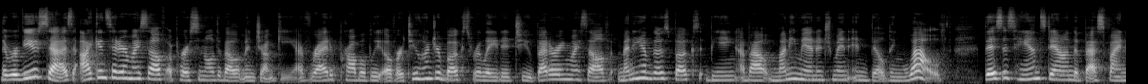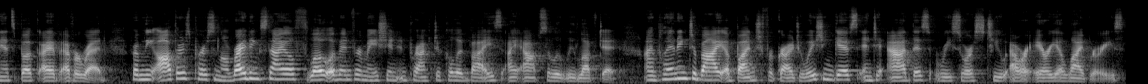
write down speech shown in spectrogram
The review says, I consider myself a personal development junkie. I've read probably over 200 books related to bettering myself, many of those books being about money management and building wealth. This is hands down the best finance book I have ever read. From the author's personal writing style, flow of information, and practical advice, I absolutely loved it. I'm planning to buy a bunch for graduation gifts and to add this resource to our area libraries.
